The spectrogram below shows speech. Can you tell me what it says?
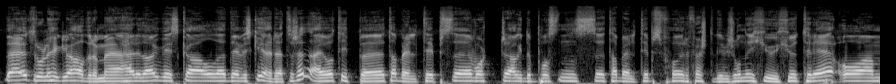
Det er utrolig hyggelig å ha dere med her i dag. Vi skal, det vi skal gjøre, rett og slett, er jo å tippe tabelltips. eh, Vårt Agderpostens eh, tabelltips for førstedivisjon i 2023. Og um,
